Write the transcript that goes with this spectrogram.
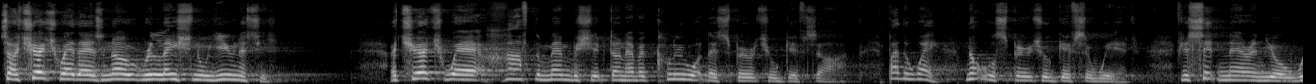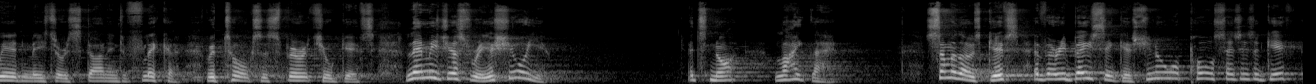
So, a church where there's no relational unity, a church where half the membership don't have a clue what their spiritual gifts are. By the way, not all spiritual gifts are weird. If you're sitting there and your weird meter is starting to flicker with talks of spiritual gifts, let me just reassure you it's not like that. Some of those gifts are very basic gifts. You know what Paul says is a gift?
